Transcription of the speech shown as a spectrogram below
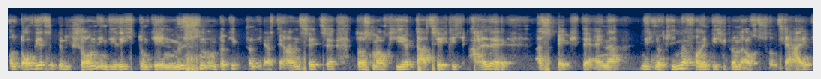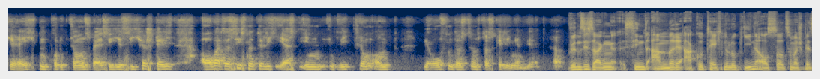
Und da wird es natürlich schon in die Richtung gehen müssen. Und da gibt es schon erste Ansätze, dass man auch hier tatsächlich alle Aspekte einer nicht nur klimafreundlichen, sondern auch sozial gerechten Produktionsweise hier sicherstellt. Aber das ist natürlich erst in Entwicklung und wir hoffen, dass uns das gelingen wird. Ja. Würden Sie sagen, sind andere Akkutechnologien, außer zum Beispiel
